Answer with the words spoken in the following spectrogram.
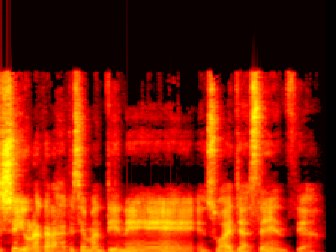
sí, una caraja que se mantiene en su adyacencia.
